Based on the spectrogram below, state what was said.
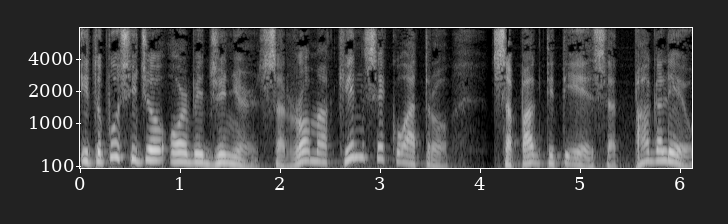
ito po si Joe Orbe Jr. sa Roma 15.4 sa pagtitiis at pagaliw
